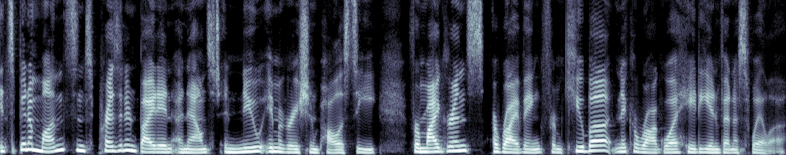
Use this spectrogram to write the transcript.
It's been a month since President Biden announced a new immigration policy for migrants arriving from Cuba, Nicaragua, Haiti, and Venezuela,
